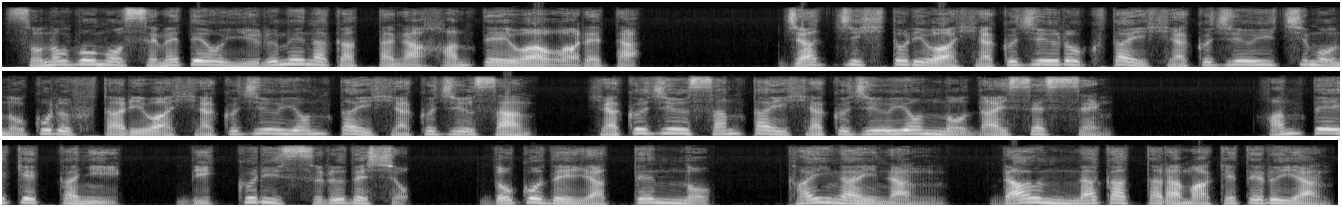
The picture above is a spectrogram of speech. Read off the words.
その後も攻め手を緩めなかったが判定は割れた。ジャッジ1人は116対111も残る2人は114対113、113対114の大接戦。判定結果に、びっくりするでしょ。どこでやってんの？海外なん、ダウンなかったら負けてるやん。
